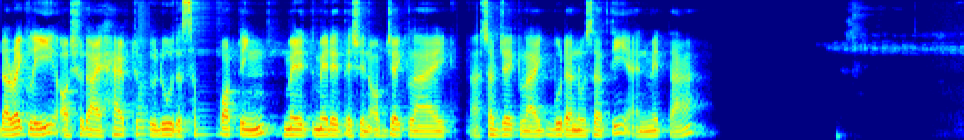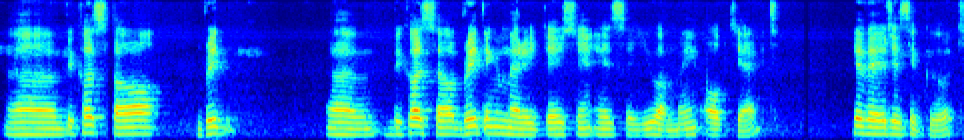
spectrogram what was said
directly or should I have to do the supporting med- meditation object like uh, subject like Buddha Nusati and Metta? Uh, because uh, breathe, uh, because uh, breathing meditation is your main object. If it is good,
